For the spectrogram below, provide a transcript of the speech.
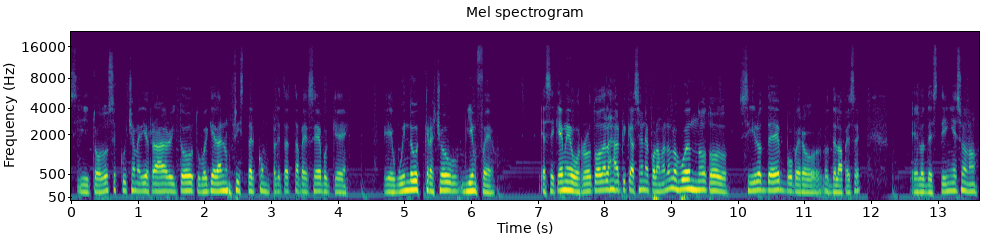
si todo se escucha medio raro y todo, tuve que darle un restart completo a esta PC porque eh, Windows crashó bien feo. Y así que me borró todas las aplicaciones, por lo menos los juegos no todos. Sí los de Xbox, pero los de la PC. los de Steam y eso no.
